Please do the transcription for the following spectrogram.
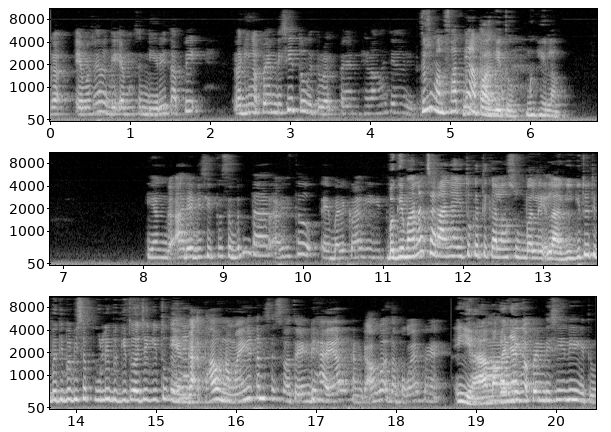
nggak ya maksudnya lagi emang sendiri tapi lagi nggak pengen di situ gitu loh pengen hilang aja gitu. Terus manfaatnya apa Bentar. gitu menghilang yang nggak ada di situ sebentar, abis itu eh balik lagi gitu. Bagaimana caranya itu ketika langsung balik lagi gitu tiba-tiba bisa pulih begitu aja gitu Ya kayaknya? nggak tahu namanya kan sesuatu yang dihayalkan. Kak aku atau pokoknya pengen Iya, ah, makanya nggak pengen di sini gitu,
